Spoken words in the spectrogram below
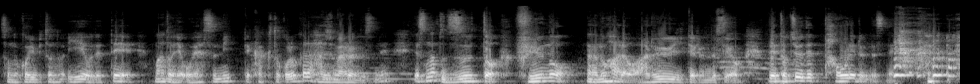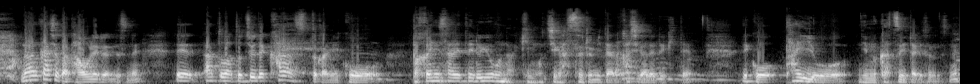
その恋人の家を出て、窓にお休みって書くところから始まるんですね。で、その後ずっと冬の野原を歩いてるんですよ。で、途中で倒れるんですね。何箇所か倒れるんですね。で、あとは途中でカラスとかにこう、馬鹿にされてるような気持ちがするみたいな歌詞が出てきて、で、こう、太陽にムカついたりするんですね。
